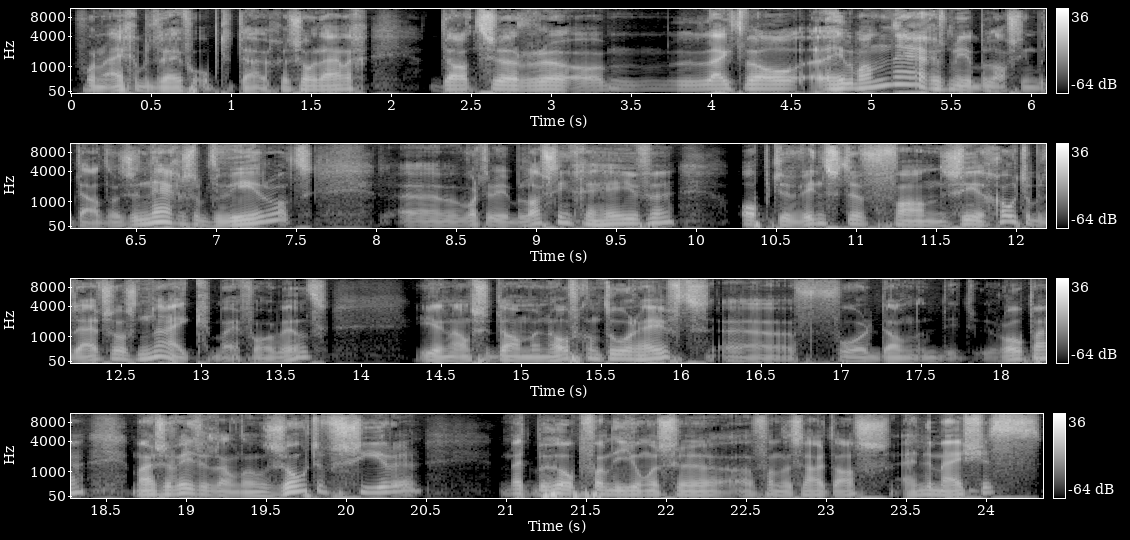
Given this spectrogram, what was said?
voor een eigen bedrijf op te tuigen. Zodanig dat er uh, lijkt wel helemaal nergens meer belasting betaald wordt. Dus nergens op de wereld uh, wordt er weer belasting geheven op de winsten van zeer grote bedrijven, zoals Nike bijvoorbeeld. Hier in Amsterdam een hoofdkantoor heeft voor dan dit Europa. Maar ze weten dan, dan zo te versieren met behulp van die jongens van de Zuidas en de meisjes.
